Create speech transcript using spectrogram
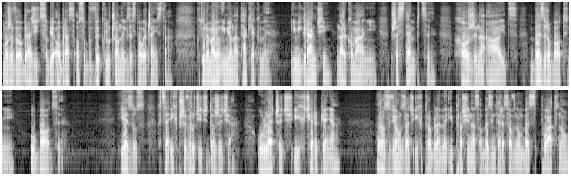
może wyobrazić sobie obraz osób wykluczonych ze społeczeństwa, które mają imiona tak jak my. Imigranci, narkomani, przestępcy, chorzy na AIDS, bezrobotni, ubodzy. Jezus chce ich przywrócić do życia, uleczyć ich cierpienia, rozwiązać ich problemy i prosi nas o bezinteresowną, bezpłatną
